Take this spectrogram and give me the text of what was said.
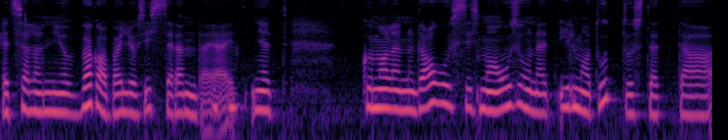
et seal on ju väga palju sisserändajaid mm, -hmm. nii et kui ma olen nüüd aus, siis ma usun, et ilma tutvusteta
